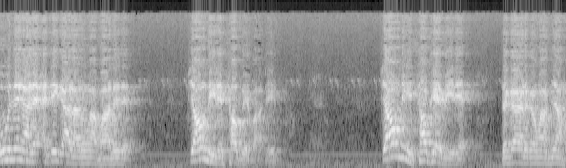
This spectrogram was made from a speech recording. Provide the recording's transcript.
ဥပဇင်းကလည်းအတိတ်ကလာတော့ကဘာလဲတဲ့ကျောင်းနေလည်းဆောက်ခဲ့ပါတယ်ကျောင်းနေဆောက်ခဲ့ပြီတဲ့တက္ကရာကမများ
